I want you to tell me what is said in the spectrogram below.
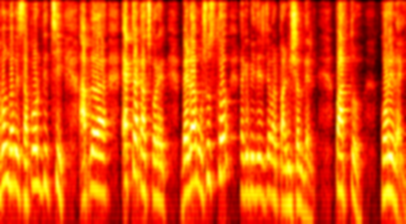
এমনভাবে সাপোর্ট দিচ্ছি, আপনারা একটা কাজ করেন ম্যাডাম অসুস্থ, তাকে বিদেশ যাওয়ার পারমিশন দেন। পারতো, করে নাই।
